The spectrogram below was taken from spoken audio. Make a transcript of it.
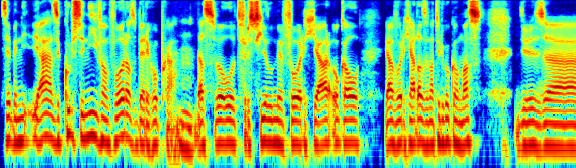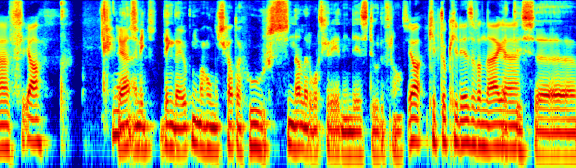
ze, hebben niet, ja, ze koersen niet van voor als bergop gaan. Hmm. Dat is wel het verschil met vorig jaar. Ook al, ja, vorig jaar hadden ze natuurlijk ook al mas. Dus uh, ja, Nee, ja, en ik denk dat je ook niet mag onderschatten hoe snel er wordt gereden in deze Tour de France. Ja, ik heb het ook gelezen vandaag. Het is, uh,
